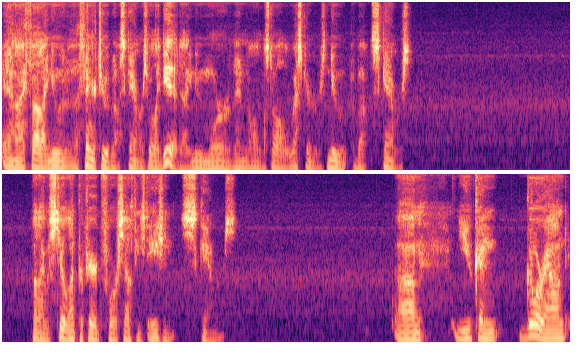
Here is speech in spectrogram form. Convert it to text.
And I thought I knew a thing or two about scammers. Well, I did. I knew more than almost all Westerners knew about scammers. But I was still unprepared for Southeast Asian scammers. Um, you can go around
